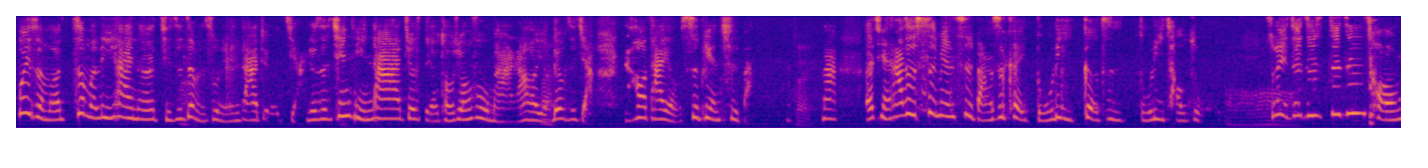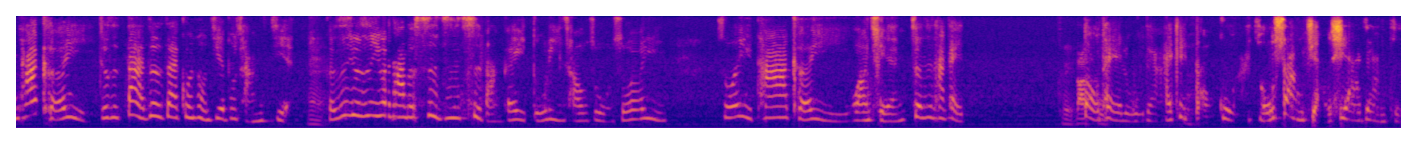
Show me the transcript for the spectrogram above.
为什么这么厉害呢？其实这本书里面大家就有讲，就是蜻蜓它就是有头胸腹嘛，然后有嗯六只脚，然后它有四片翅膀。对，那而且它这四面翅膀是可以独立各自独立操作所以这只这只虫它可以就是当然这是在昆虫界不常见，嗯可是就是因为它的四只翅膀可以独立操作，所以所以它可以往前，甚至它可以斗可以把骨退路这样，还可以倒过来，头上脚下这样子，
